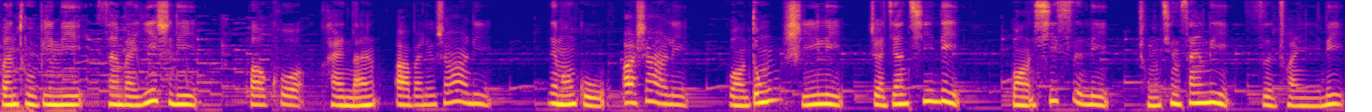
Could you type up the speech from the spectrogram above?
本土病例三百一十例，包括海南二百六十二例，内蒙古二十二例。广东十一例，浙江七例，广西四例，重庆三例，四川一例。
